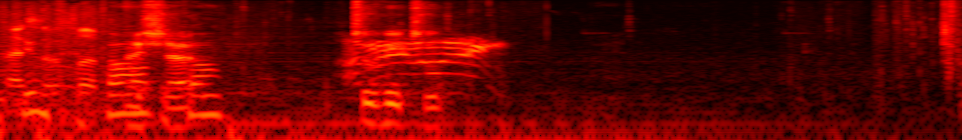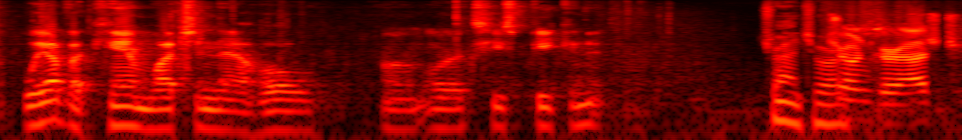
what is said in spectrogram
Nice Good no flip. Nice shot. 2v2. We have a cam watching that hole. Um, Oryx, he's peeking it. Trench work. Drone garage.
